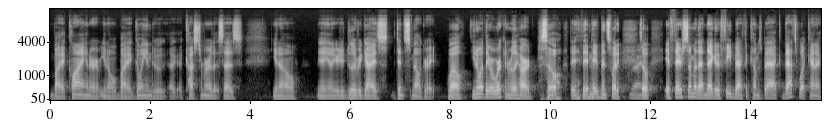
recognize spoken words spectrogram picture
by a client or you know by going into a, a customer that says, you know, you know your delivery guys didn't smell great. Well, you know what? They were working really hard, so they, they may have been sweating. Right. So if there's some of that negative feedback that comes back, that's what kind of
